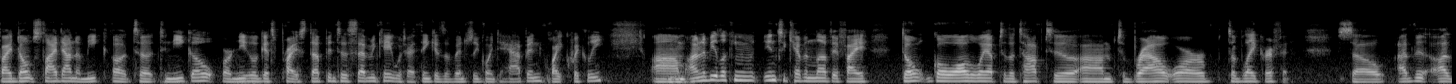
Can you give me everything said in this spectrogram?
if I don't slide down to, Meek, uh, to to Nico or Nico gets priced up into the 7K, which I think is eventually going to happen quite quickly, um, I'm going to be looking into Kevin Love if I don't go all the way up to the top to um, to Brow or to Blake Griffin. So uh,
